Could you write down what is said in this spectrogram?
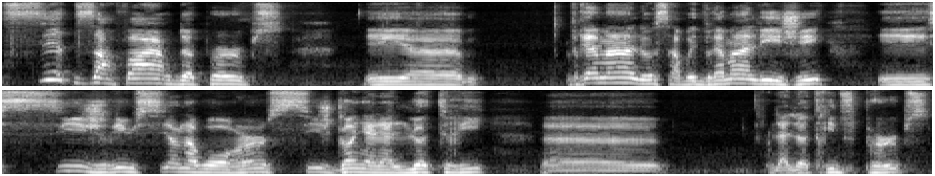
petites affaires de Purps. Et euh, vraiment, là, ça va être vraiment léger. Et si je réussis à en avoir un, si je gagne à la loterie, euh, la loterie du Purps,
